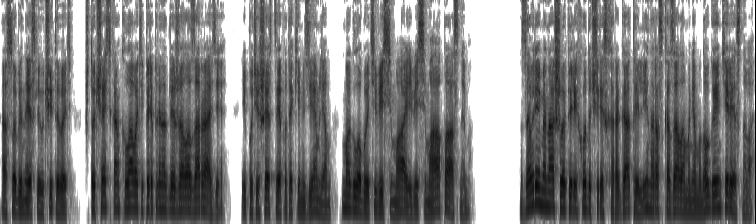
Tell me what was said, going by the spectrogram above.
Особенно если учитывать, что часть конклава теперь принадлежала заразе, и путешествие по таким землям могло быть весьма и весьма опасным. За время нашего перехода через Харагат Лина рассказала мне много интересного.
